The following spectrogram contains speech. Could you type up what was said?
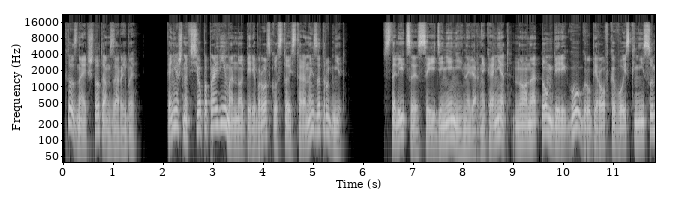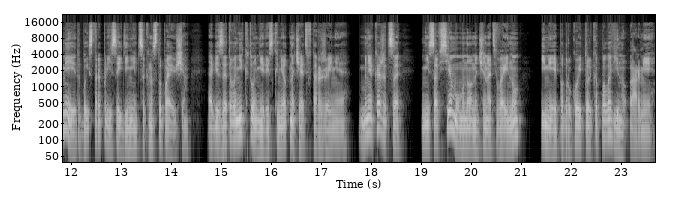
Кто знает, что там за рыбы. Конечно, все поправимо, но переброску с той стороны затруднит. В столице соединений наверняка нет, но на том берегу группировка войск не сумеет быстро присоединиться к наступающим, а без этого никто не рискнет начать вторжение. Мне кажется, не совсем умно начинать войну, имея под рукой только половину армии.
